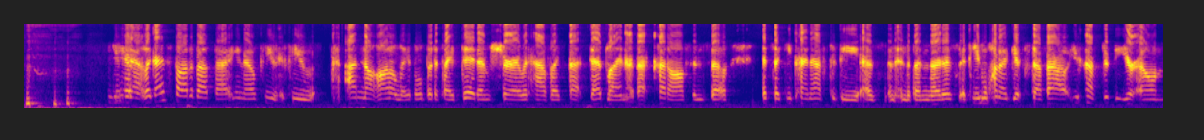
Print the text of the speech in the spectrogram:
Yeah, like I've thought about that. You know, if you if you, I'm not on a label, but if I did, I'm sure I would have like that deadline or that cutoff, and so it's like you kind of have to be as an independent artist. If you want to get stuff out, you have to be your own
